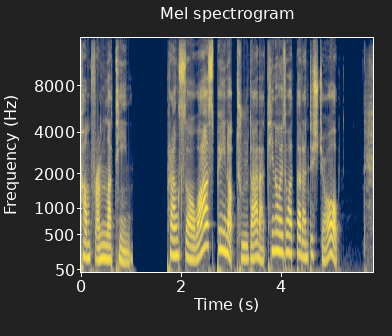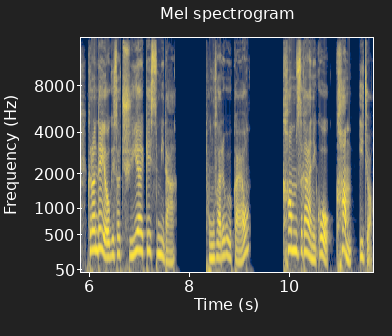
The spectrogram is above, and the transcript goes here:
come from Latin. 프랑스어와 스페인어 둘 다 라틴어에서 왔다란 뜻이죠. 그런데 여기서 주의할 게 있습니다. 동사를 볼까요? comes가 아니고 come이죠.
